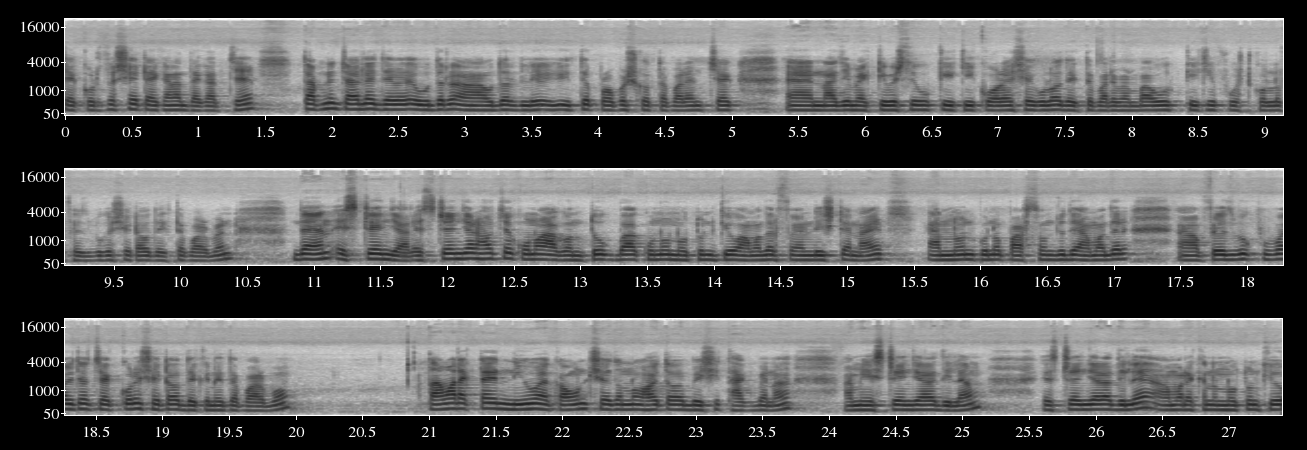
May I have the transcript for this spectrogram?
চেক করছে, সেটা এখানে দেখাচ্ছে। তো আপনি চাইলে যে ওদের ওদের ইতে প্রবেশ করতে পারেন চেক নাজিম অ্যাক্টিভিটি ও কী কী করে, সেগুলোও দেখতে পারবেন বা ও কী কী পোস্ট করল ফেসবুকে সেটাও দেখতে পারবেন। দেন স্ট্রেঞ্জার স্ট্রেঞ্জার হচ্ছে কোনো আগন্তুক বা কোনো নতুন কেউ আমাদের ফ্রেন্ড লিস্টে নাই। আননোন কোনো পার্সন যদি আমাদের ফেসবুক প্রোফাইলটা চেক করে সেটাও দেখে নিতে পারব। তো আমার একটা নিউ অ্যাকাউন্ট সেজন্য হয়তো বেশি থাকবে না। আমি স্ট্রেঞ্জারে দিলাম। স্ট্রেঞ্জারা দিলে আমার এখানে নতুন কেউ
